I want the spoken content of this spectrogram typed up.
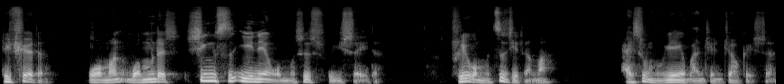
的确的，我们我们的心思意念，我们是属于谁的？属于我们自己的吗？还是我们愿意完全交给神？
